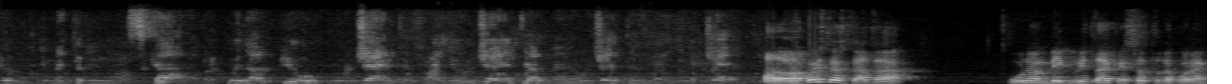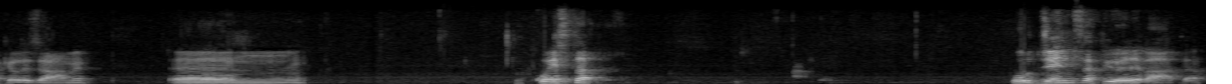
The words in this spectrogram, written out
eh, di, metterla in una scala, per cui dal più urgente fra gli urgenti al meno urgente fra gli urgenti. Allora, questa è stata un'ambiguità che è saltata fuori anche all'esame. Ehm, questa urgenza più elevata.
